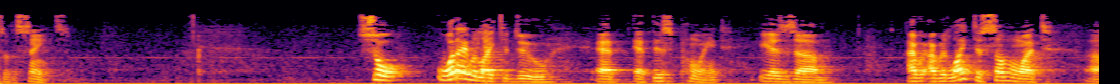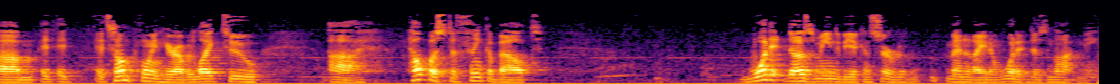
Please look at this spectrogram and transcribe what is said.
to the saints. So, what I would like to do at, at this point is um, I, w- I would like to somewhat, um, at, at, at, some point here, I would like to uh, help us to think about what it does mean to be a conservative Mennonite and what it does not mean.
